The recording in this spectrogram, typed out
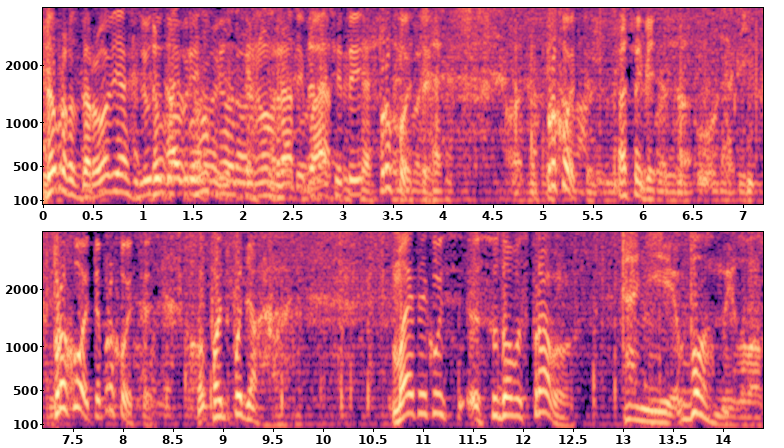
Доброго здоров'я, люди добрі. Радий бачити. Проходьте. Проходьте. Проходьте, проходьте. Подякую. Маєте якусь судову справу? Та ні, Бог милував.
